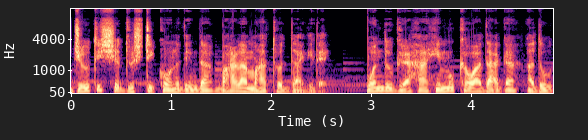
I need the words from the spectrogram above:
ಜ್ಯೋತಿಷ್ಯ ದೃಷ್ಟಿಕೋನದಿಂದ ಬಹಳ ಮಹತ್ವದ್ದಾಗಿದೆ. ಒಂದು ಗ್ರಹ ಹಿಮ್ಮುಖವಾದಾಗ ಅದು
